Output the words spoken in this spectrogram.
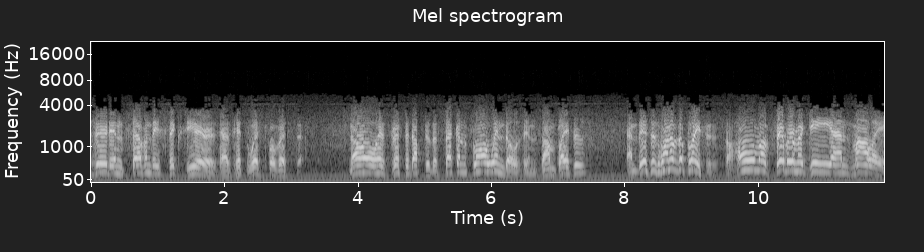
Blizzard in 76 years has hit Wistful Vista. Snow has drifted up to the second floor windows in some places, and this is one of the places, the home of Fibber McGee and Molly.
